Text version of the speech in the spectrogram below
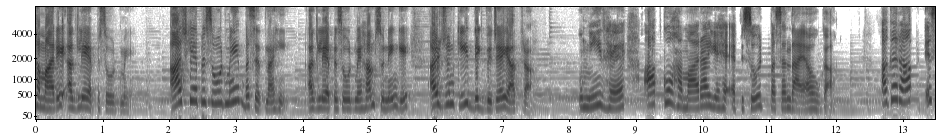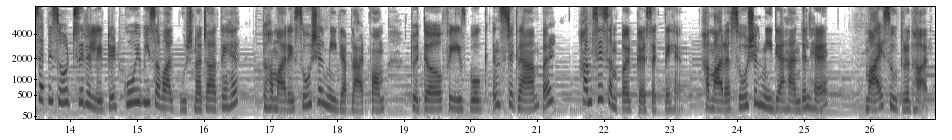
हमारे अगले एपिसोड में। आज के एपिसोड में बस इतना ही। अगले एपिसोड में हम सुनेंगे अर्जुन की दिग्विजय यात्रा। उम्मीद है आपको हमारा यह एपिसोड पसंद आया होगा। अगर आप इस एपिसोड से रिलेटेड कोई भी सवाल पूछना चाहते हैं तो हमारे social media platform Twitter, Facebook, Instagram पर हमसे संपर्क कर सकते हैं। हमारा सोशल मीडिया हैंडल है माई सूत्रधार।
